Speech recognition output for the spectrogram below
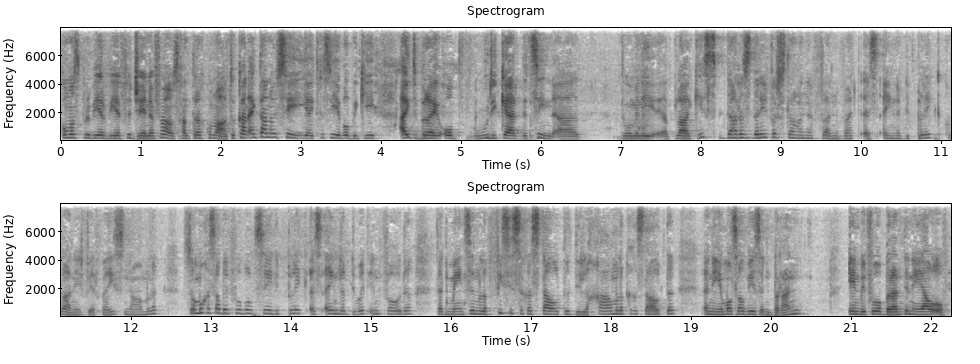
Kom ons probeer weer vir Jennifer. Ons gaan terugkom na. Toe kan ek dan nou sê jy het gesê jy wil bietjie uitbrei op hoe die kerk dit sien. Uh Dominee uh, plaatjies. Daar is drie verstande van wat is eintlik die plek waarna jy verwys naamlik. Sommige sal byvoorbeeld sê die plek is eintlik dood eenvoudig dat mense in hulle fisiese gestalte, die liggaamlike gestalte in die hemel sal wees in brand en byvoorbeeld brand in hel of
